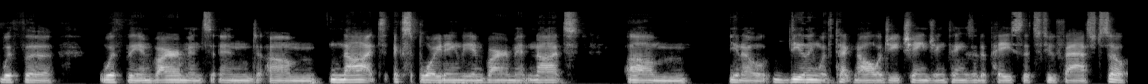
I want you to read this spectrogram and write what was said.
with the with the environment and um not exploiting the environment not um you know dealing with technology changing things at a pace that's too fast. So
